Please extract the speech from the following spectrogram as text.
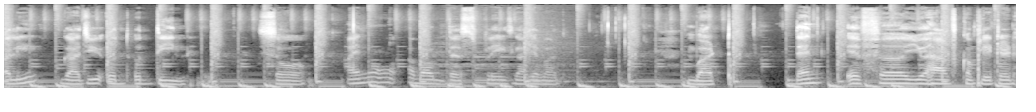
Ali Ghazi Ud- Uddin. So I know about this place Ghaziabad, but then if uh, you have completed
